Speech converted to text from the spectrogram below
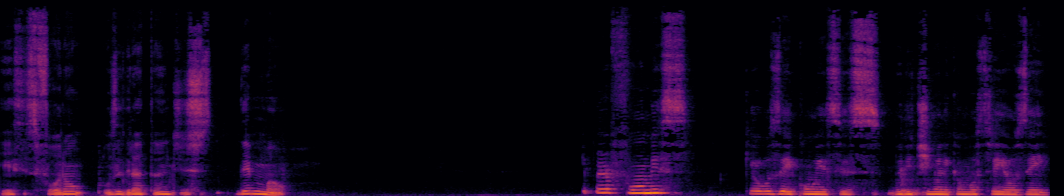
Esses foram os hidratantes de mão. E perfumes que eu usei com esses bonitinhos ali que eu mostrei, eu usei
